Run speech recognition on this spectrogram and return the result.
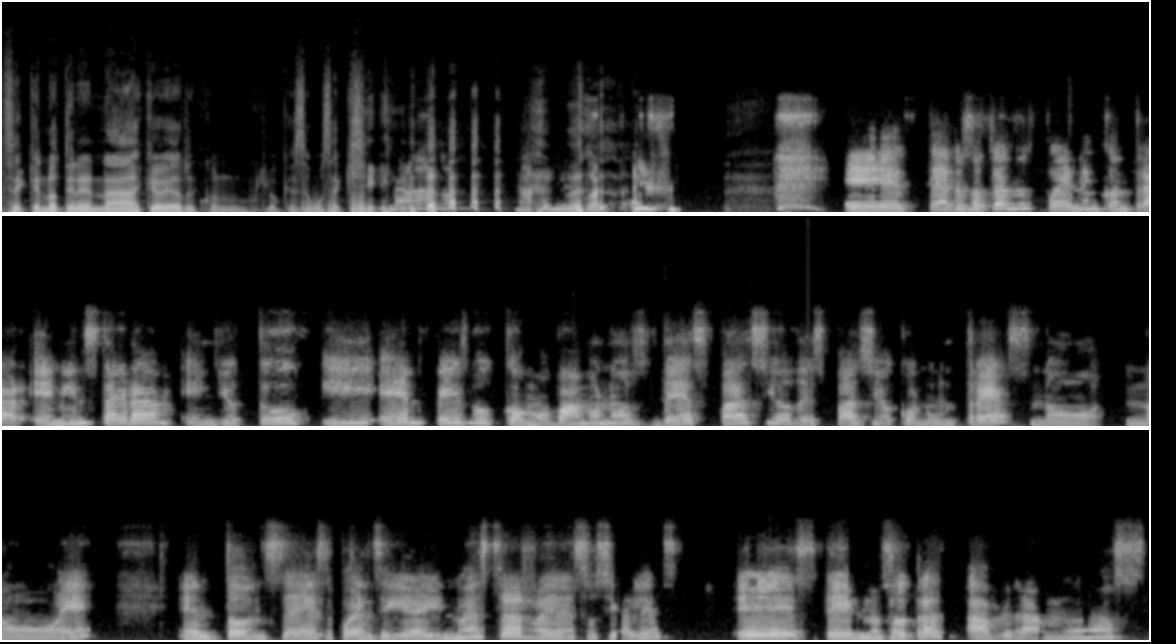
sé que no tiene nada que ver con lo que hacemos aquí. No, no, no importa. Este, nosotras nos pueden encontrar en Instagram, en YouTube y en Facebook como Vámonos Despacio, despacio con un 3, no, no E. Entonces pueden seguir ahí nuestras redes sociales. Este, nosotras hablamos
